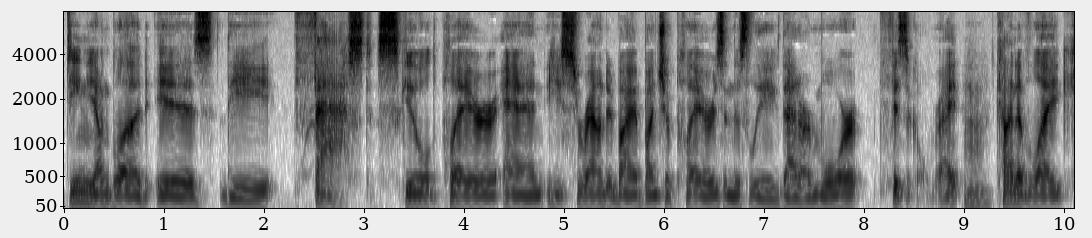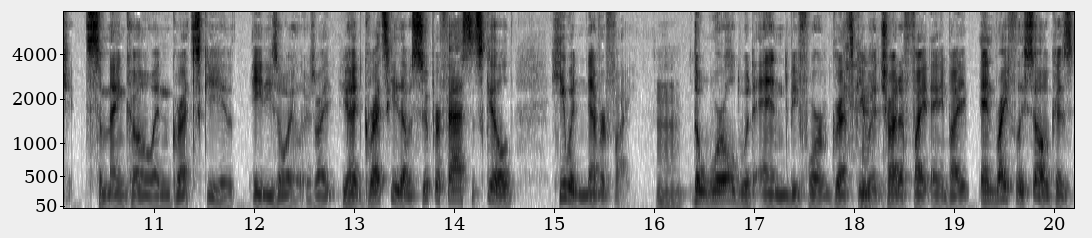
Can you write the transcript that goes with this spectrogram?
Dean Youngblood is the fast, skilled player, and he's surrounded by a bunch of players in this league that are more physical, right? Mm-hmm. Kind of like Semenko and Gretzky, 80s Oilers, right? You had Gretzky that was super fast and skilled. He would never fight. Mm-hmm. The world would end before Gretzky would try to fight anybody, and rightfully so, because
